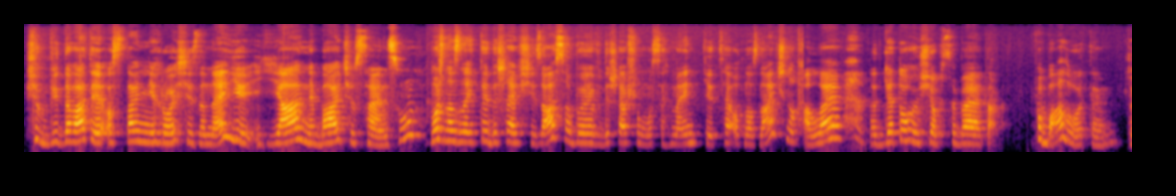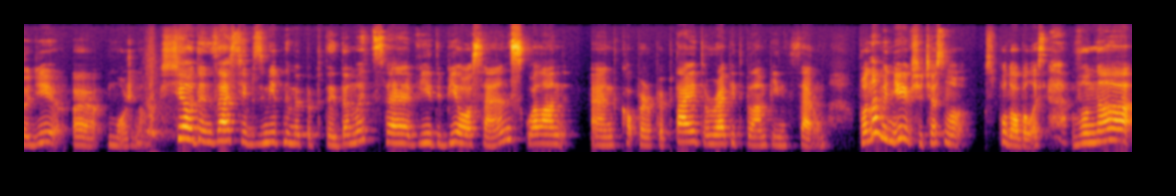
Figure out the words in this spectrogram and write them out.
Щоб віддавати останні гроші за неї, я не бачу сенсу. Можна знайти дешевші засоби в дешевшому сегменті, це однозначно. Але для того, щоб себе так побалувати, тоді е, можна. Ще один засіб з мітними пептидами це від Biosense Squalane and Copper Peptide Rapid Plumping Serum. Вона мені, якщо чесно, сподобалась. Вона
